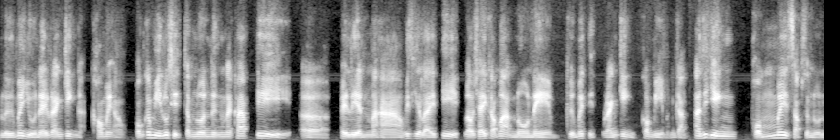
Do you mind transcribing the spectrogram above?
หรือไม่อยู่ในแรงกิ้งอะเขาไม่เอา ผมก็มีลูกศิษย์จำนวนหนึ่งนะครับ ที่เอ่อไปเรียนมหาวิทยาลัยที่เราใช้คำว่าโนเนมคือไม่ติดแรงกิ้งก็มีเหมือนกัน อันที่จริงผมไม่สนับสนุน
